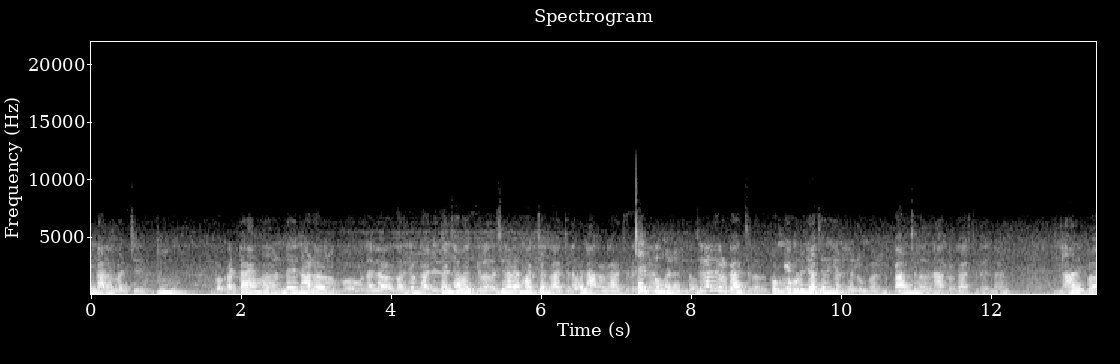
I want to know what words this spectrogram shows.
என்றாலும் வச்சு. இப்போ கட்டாயம் ரெண்டு நாள் நல்ல கறிகள் காய்ச்சி தான் சமைக்கிறது. சில பேர் மச்சம் காய்ச்சிறவ நாங்கள் காய்ச்சிறது. சில பேர் காய்ச்சிறது. பொங்கி முடிஞ்சா சரியான்னு சொல்லுங்கள். காய்ச்சிறது நாங்கள் காய்ச்சிறது. நான் இப்போ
